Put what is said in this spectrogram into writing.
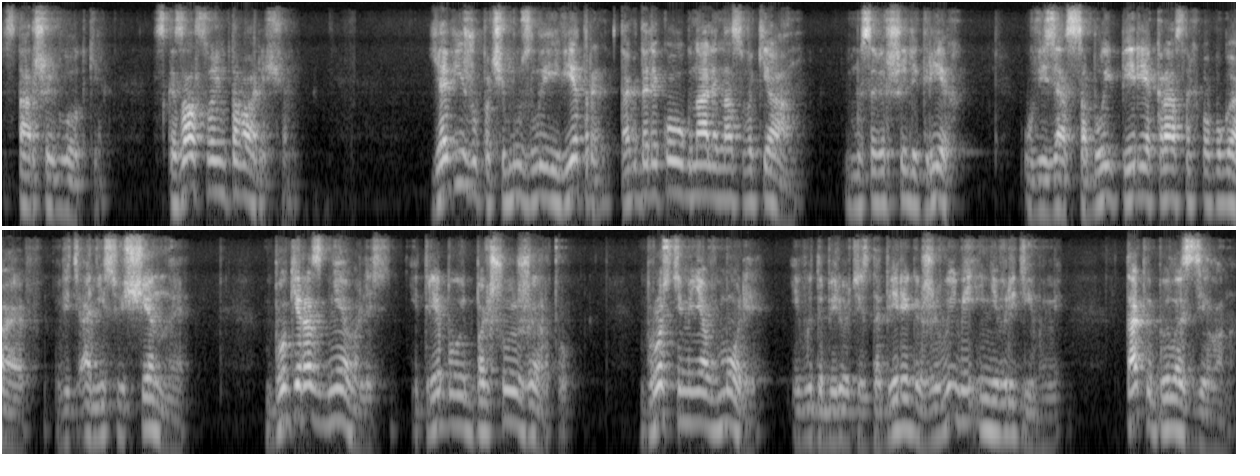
старший в лодке, сказал своим товарищам, «Я вижу, почему злые ветры так далеко угнали нас в океан. Мы совершили грех, увезя с собой перья красных попугаев, ведь они священные. Боги разгневались и требуют большую жертву. Бросьте меня в море, и вы доберетесь до берега живыми и невредимыми. Так и было сделано.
